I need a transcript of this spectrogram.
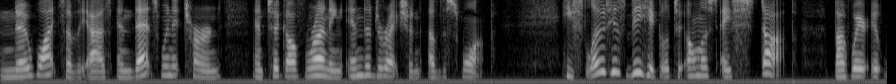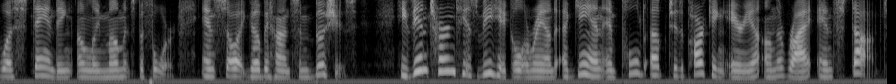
no whites of the eyes, and that's when it turned and took off running in the direction of the swamp. He slowed his vehicle to almost a stop by where it was standing only moments before, and saw it go behind some bushes. He then turned his vehicle around again and pulled up to the parking area on the right and stopped.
